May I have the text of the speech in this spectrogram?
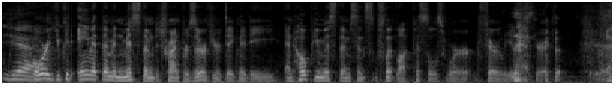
Yeah. Or you could aim at them and miss them to try and preserve your dignity and hope you miss them since flintlock pistols were fairly inaccurate. So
